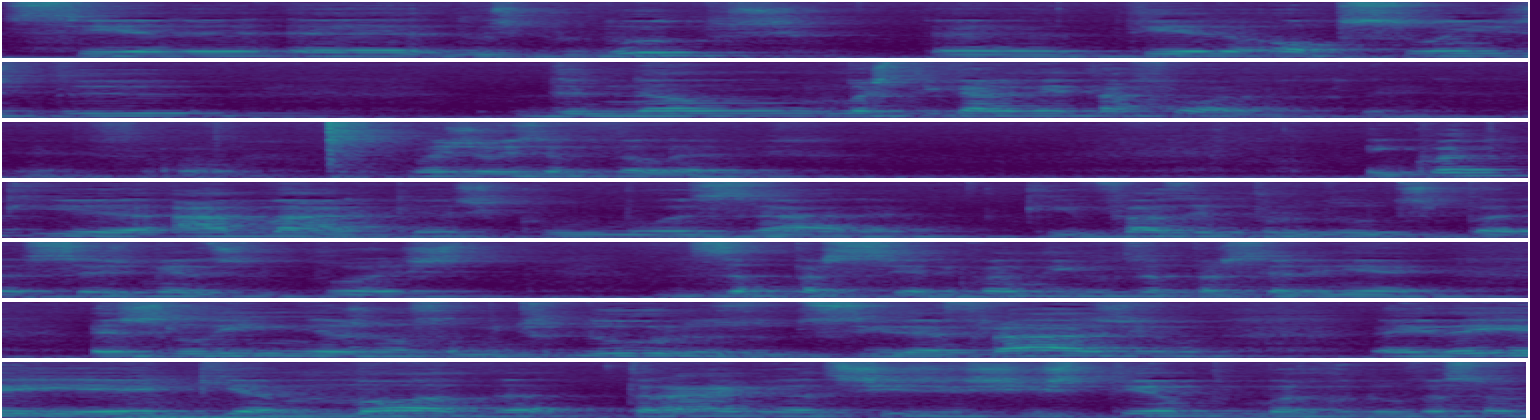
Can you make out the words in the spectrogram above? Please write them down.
ser uh, dos produtos, uh, ter opções de, de não mastigar deitar fora. Né? Veja o exemplo da Levis. Enquanto que há marcas como a Zara que fazem produtos para seis meses depois desaparecerem. Quando digo desaparecerem é as linhas não são muito duras, o tecido é frágil. A ideia é que a moda traga de X em X tempo uma renovação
